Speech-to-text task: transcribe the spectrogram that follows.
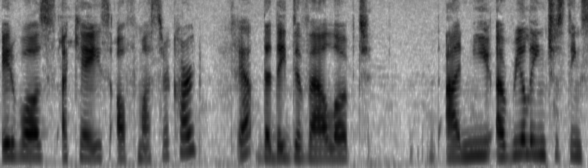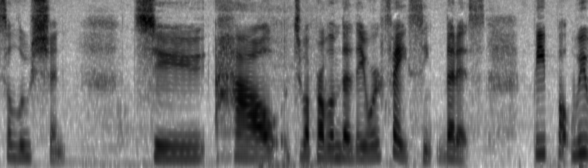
It was a case of Mastercard Yeah. that they developed a new, a really interesting solution to how to a problem that they were facing. That is, people we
